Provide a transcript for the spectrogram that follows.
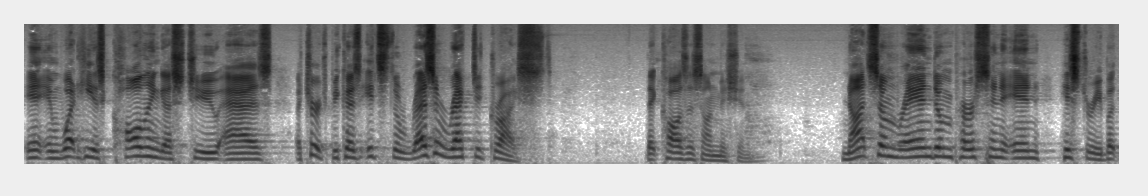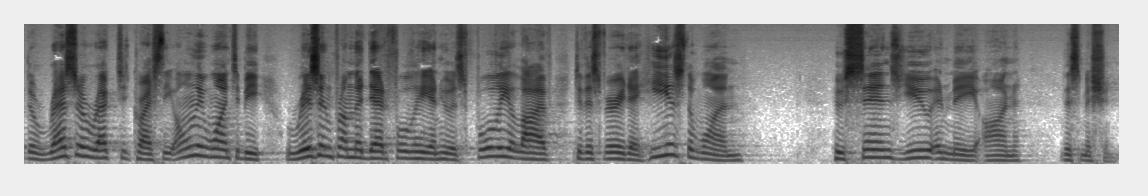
in, in, what he is calling us to as a church, because it's the resurrected Christ that calls us on mission. Not some random person in history, but the resurrected Christ, the only one to be risen from the dead fully and who is fully alive to this very day. He is the one who sends you and me on this mission.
